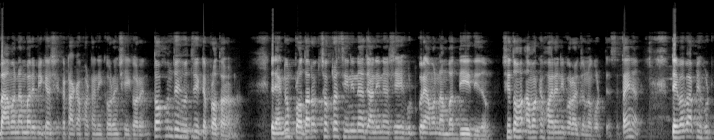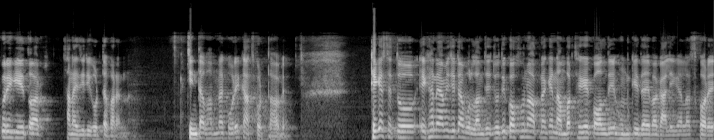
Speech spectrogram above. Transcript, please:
বা আমার নাম্বারে বিকাশে টাকা পাঠানি করেন, সেই করেন, তখন যে হচ্ছে একটা প্রতারণা। একদম প্রতারক চক্র চিনি না, জানি না, সে হুট করে আমার নাম্বার দিয়ে দিল, সে তো আমাকে হয়রানি করার জন্য করতেছে, তাই না? তো এভাবে আপনি হুট করে গিয়ে তো আর থানায় জিডি করতে পারেন না। চিন্তা ভাবনা করে কাজ করতে হবে। ঠিক আছে, তো এখানে আমি যেটা বললাম যে যদি কখনো আপনাকে নাম্বার থেকে কল দিয়ে হুমকি দেয় বা গালিগালাজ করে,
